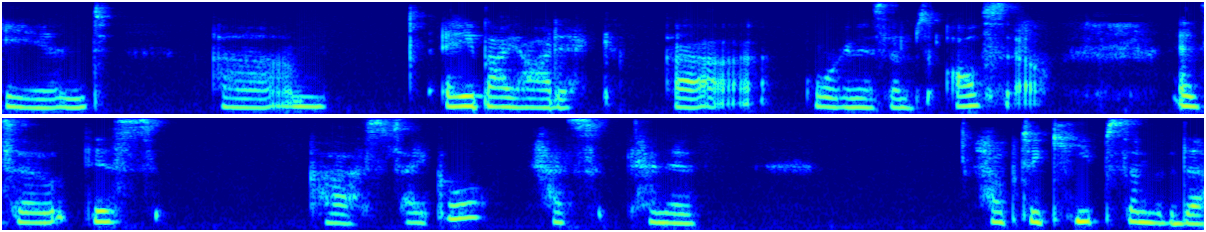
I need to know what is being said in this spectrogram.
and um, abiotic uh, organisms also. And so this uh, cycle has kind of helped to keep some of the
